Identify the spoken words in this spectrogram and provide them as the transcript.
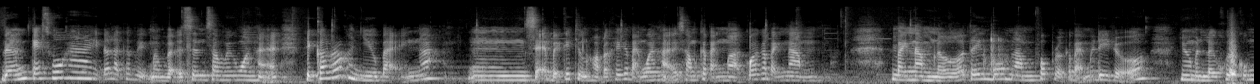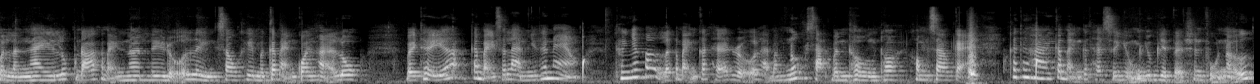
Đến cái số 2 đó là cái việc mà vệ sinh sau khi quan hệ. Thì có rất là nhiều bạn á um, sẽ bị cái trường hợp là khi các bạn quan hệ xong các bạn mệt quá các bạn nằm bạn nằm nửa tiếng 45 phút rồi các bạn mới đi rửa. Nhưng mà mình lời khuyên của mình là ngay lúc đó các bạn nên đi rửa liền sau khi mà các bạn quan hệ luôn. Vậy thì á các bạn sẽ làm như thế nào? Thứ nhất là các bạn có thể rửa lại bằng nước sạch bình thường thôi không sao cả. Cái thứ hai các bạn có thể sử dụng dung dịch vệ sinh phụ nữ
